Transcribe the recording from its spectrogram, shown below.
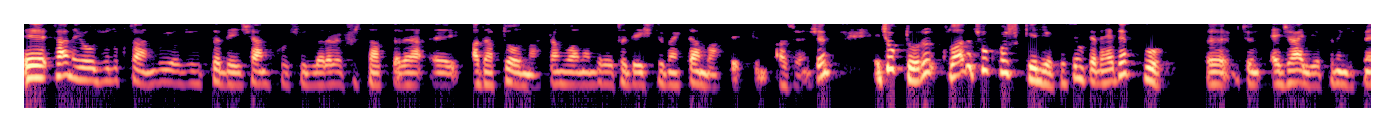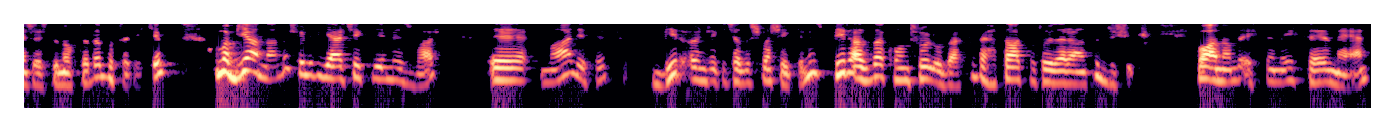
Ee, sen de yolculuktan, bu yolculukta değişen koşullara ve fırsatlara e, adapte olmaktan, bu anlamda rota değiştirmekten bahsettin az önce. E, çok doğru, kulağa da çok hoş geliyor. Kesinlikle de hedef bu. E, bütün agile yapının gitmeye çalıştığı noktada bu tabii ki. Ama bir yandan da şöyle bir gerçekliğimiz var e, maalesef bir önceki çalışma şeklimiz biraz daha kontrol odaklı ve hata toleransı düşük. Bu anlamda esnemeyi sevmeyen,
